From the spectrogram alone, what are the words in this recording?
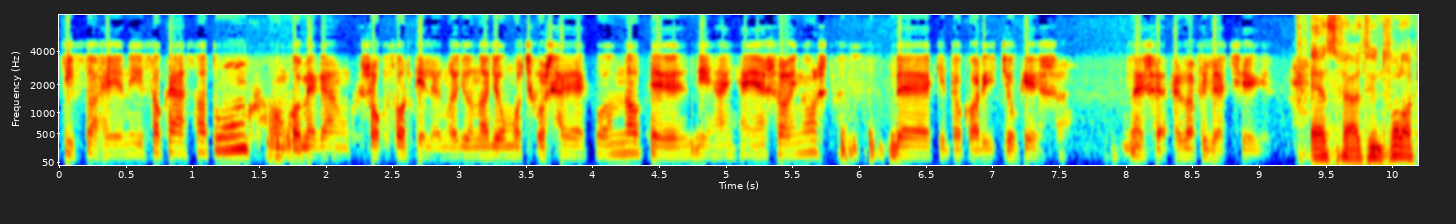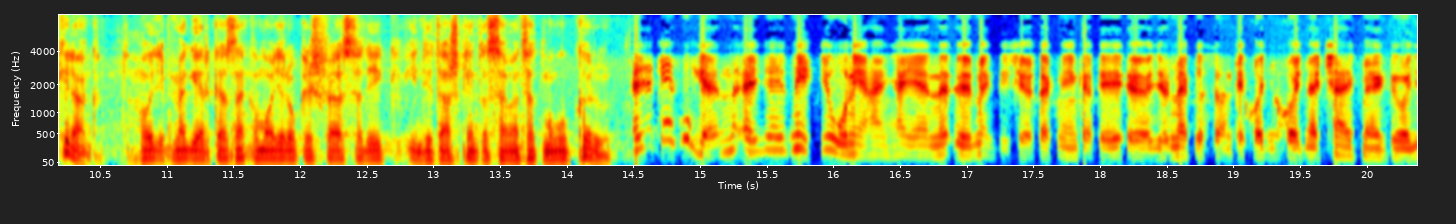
tiszta helyen éjszakázhatunk, amikor megállunk, sokszor tényleg nagyon-nagyon mocskos helyek vannak, eh, néhány helyen sajnos, de kitakarítjuk, és, és ez a fizetség. Ez feltűnt valakinek, hogy megérkeznek a magyarok és felszedik indításként a szemetet maguk körül? Egyébként igen, egy, egy jó néhány helyen megdicsértek minket, hogy megköszönték, hogy, hogy megcsináljuk meg, hogy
